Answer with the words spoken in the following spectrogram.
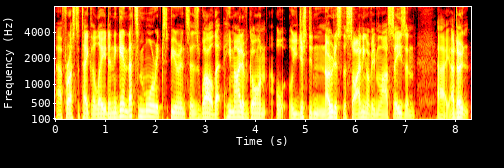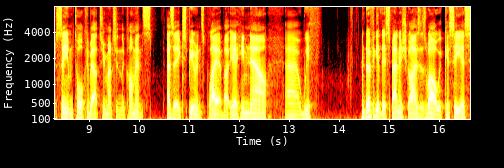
uh, for us to take the lead. And again, that's more experience as well. That he might have gone, or, or you just didn't notice the signing of him last season. Uh, I don't see him talked about too much in the comments as an experienced player. But yeah, him now uh, with, and don't forget there's Spanish guys as well with Casillas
